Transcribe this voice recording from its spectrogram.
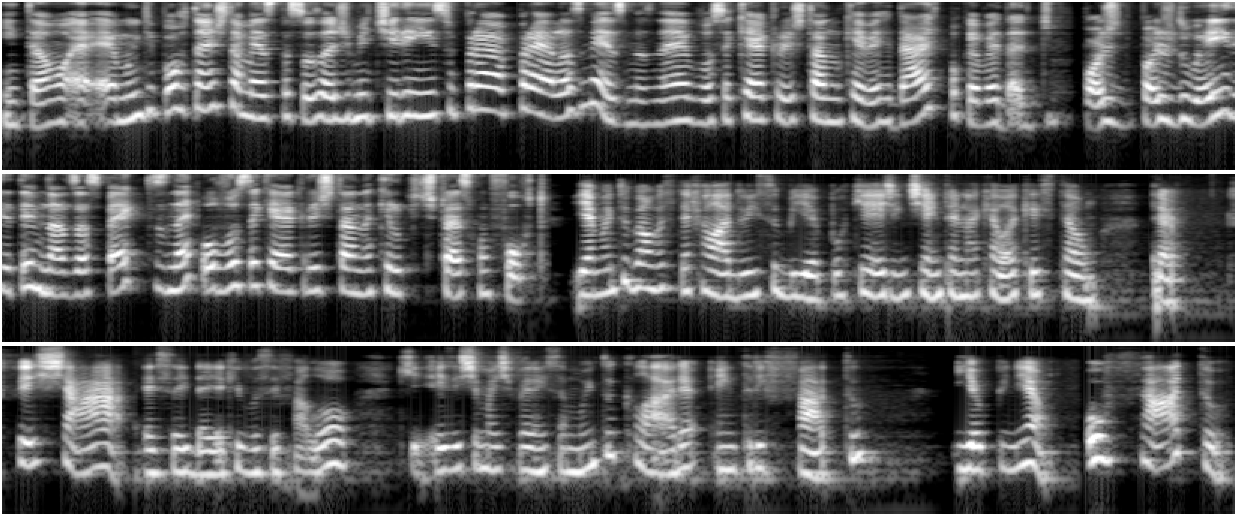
Então é, é muito importante também as pessoas admitirem isso para elas mesmas, né? Você quer acreditar no que é verdade, porque a verdade pode, pode doer em determinados aspectos, né? Ou você quer acreditar naquilo que te traz conforto. E é muito bom você ter falado isso, Bia, porque a gente entra naquela questão para fechar essa ideia que você falou, que existe uma diferença muito clara entre fato e opinião. O fato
